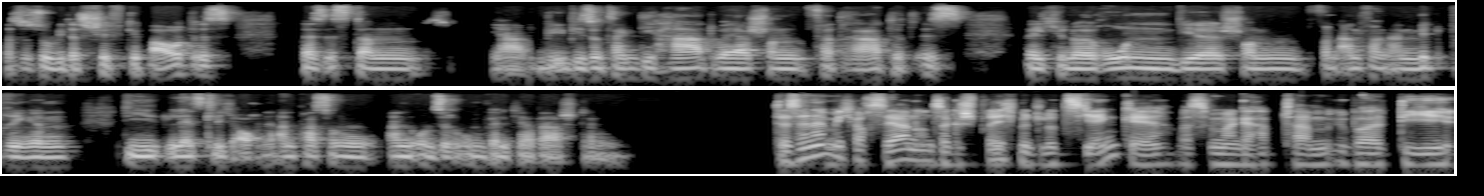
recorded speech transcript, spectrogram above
also so wie das Schiff gebaut ist, das ist dann ja, wie, wie sozusagen die Hardware schon verdrahtet ist, welche Neuronen wir schon von Anfang an mitbringen, die letztlich auch eine Anpassung an unsere Umwelt ja darstellen. Das erinnert mich auch sehr an unser Gespräch mit Lutz Jenke, was wir mal gehabt haben, über die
